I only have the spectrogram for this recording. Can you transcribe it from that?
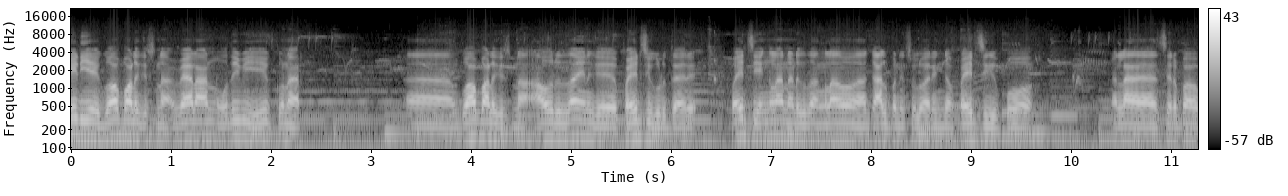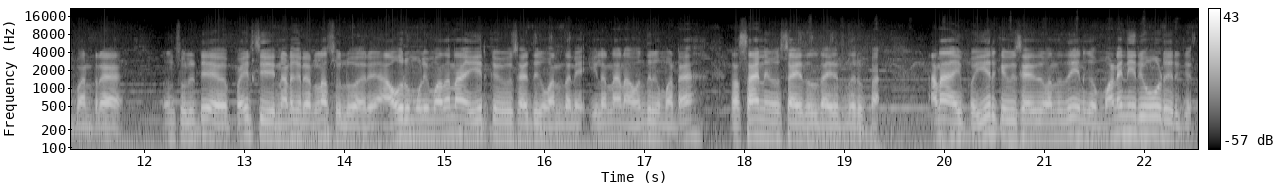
ஏடிஏ கோபாலகிருஷ்ணா வேளாண் உதவி இயக்குனர். கோபாலகிருஷ்ணா அவரு தான் எனக்கு பயிற்சி கொடுத்தாரு. பயிற்சி எங்கெல்லாம் நடக்குதோ அங்கெல்லாம் கால் பண்ணி சொல்லுவார். இங்கே பயிற்சிக்கு போ. நல்லா சிறப்பாக பண்ணுறன்னு சொல்லிட்டு பயிற்சி நடக்கிற இடம்லாம் சொல்லுவார். அவர் மூலிமா தான் நான் இயற்கை விவசாயத்துக்கு வந்தேனே. இல்லைன்னா நான் வந்திருக்க மாட்டேன். ரசாயன விவசாயத்தில் தான் இருந்திருப்பேன். ஆனால் இப்போ இயற்கை விவசாயத்துக்கு வந்தது எனக்கு மனநிறைவோடு இருக்குது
